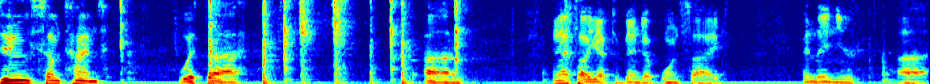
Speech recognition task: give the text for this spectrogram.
do sometimes with uh, uh, and that's all you have to bend up one side. And then your uh,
